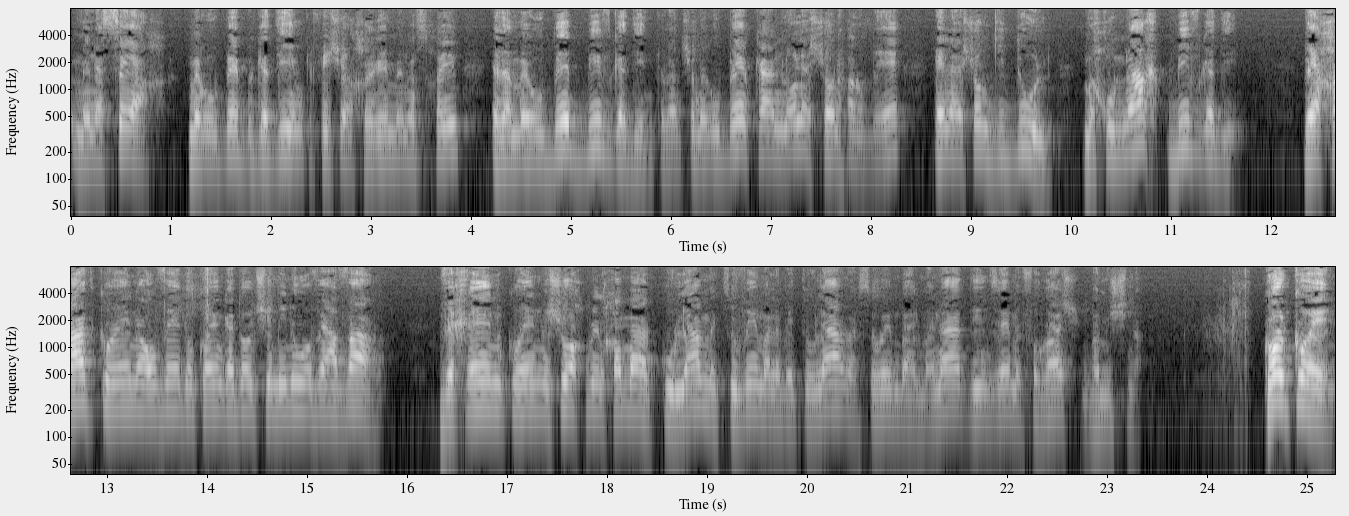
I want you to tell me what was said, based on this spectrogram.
מנסח מרובה בגדים כפי שאחרים מנסחים, אלא מרובה בבגדים, כיוון שמרובה כאן לא לשון הרבה, אלא לשון גידול, מחונך בבגדים. ואחד כהן העובד או כהן גדול שמינו ועבר, וכן כהן משוח מלחמה, כולם מצווים על הבתולה ואסורים באלמנה, דין זה מפורש במשנה. כל כהן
